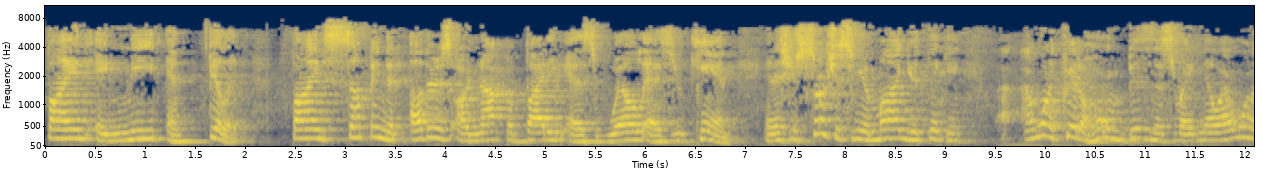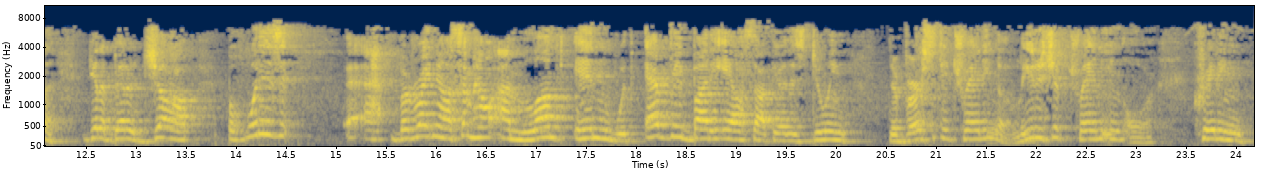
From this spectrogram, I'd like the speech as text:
find a need and fill it. Find something that others are not providing as well as you can. And as you search this in your mind, you're thinking, I, I want to create a home business right now. I want to get a better job. But what is it uh, but right now, somehow I'm lumped in with everybody else out there that's doing diversity training or leadership training or creating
